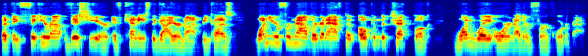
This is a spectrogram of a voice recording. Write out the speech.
that they figure out this year if Kenny's the guy or not. Because one year from now, they're going to have to open the checkbook one way or another for a quarterback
